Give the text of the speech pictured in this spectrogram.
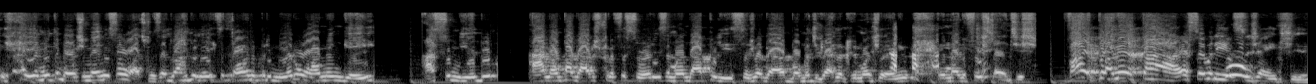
E aí é muito bom, os memes são ótimos. Eduardo Leite se torna o primeiro homem gay assumido a não pagar os professores e mandar a polícia jogar bomba de gás lacrimogênio em manifestantes. Vai, planeta! É sobre isso, uh! gente.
